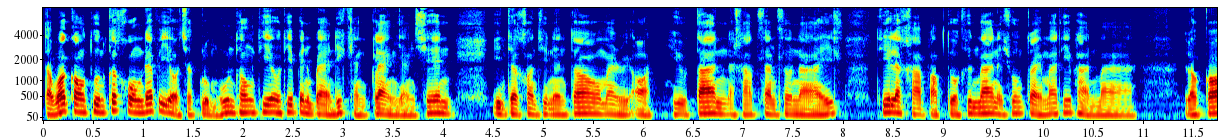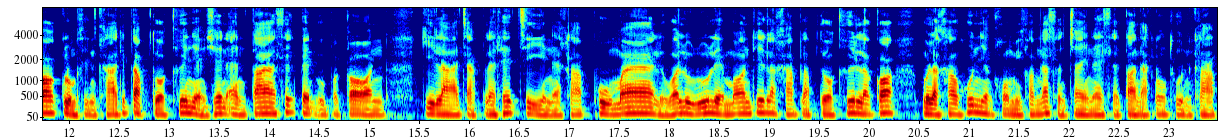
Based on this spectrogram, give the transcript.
แต่ว่ากองทุนก็คงได้ประโยชน์จากกลุ่มหุ้นท่องเที่ยวที่เป็นแบรนด์ที่แข็งแกร่งอย่างเช่น Intercontinental Marriott Hilton นะครับ Samsonite ที่ราคาปรับตัวขึ้นมากในช่วงไตรมาสที่ผ่านมา แล้วก็กลุ่มสินค้าที่ปรับตัวขึ้นอย่างเช่น Anta ซึ่งเป็นอุปกรณ์กีฬาจากประเทศจีนนะครับพูม่าหรือว่า Lululemon ที่ราคาปรับตัวขึ้น แล้วก็มูลค่าหุ้นยังคงมีความน่าสนใจในสายตานักลงทุนครับ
